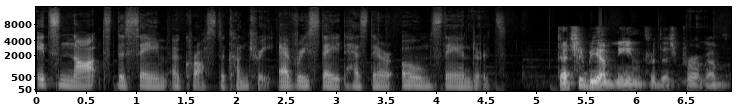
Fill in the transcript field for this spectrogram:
it's not the same across the country. Every state has their own standards. That should be a meme for this program.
